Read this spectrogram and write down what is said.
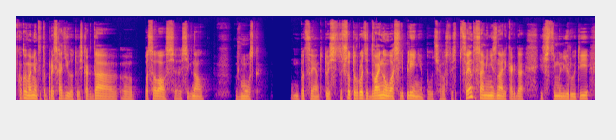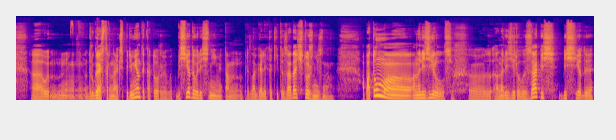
в какой момент это происходило, то есть когда э, посылался сигнал в мозг пациенту. То есть что-то вроде двойного ослепления получалось. То есть пациенты сами не знали, когда их стимулируют. И э, другая сторона эксперимента, которые вот беседовали с ними, там предлагали какие-то задачи, тоже не знала. А потом э, анализировался, э, анализировалась запись беседы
